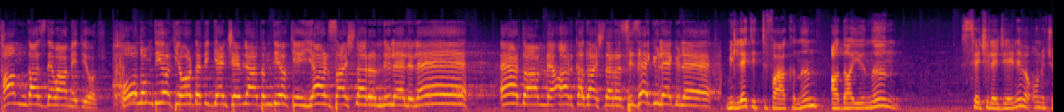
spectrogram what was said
tam gaz devam ediyor. Oğlum diyor ki orada bir genç evladım diyor ki yar saçların lüle lüle Erdoğan ve arkadaşları size güle güle. Millet İttifakı'nın adayının seçileceğini ve 13.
